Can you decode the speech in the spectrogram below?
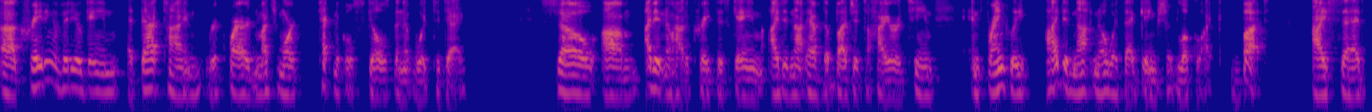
uh, creating a video game at that time required much more technical skills than it would today. So um, I didn't know how to create this game. I did not have the budget to hire a team. And frankly, I did not know what that game should look like. But I said,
